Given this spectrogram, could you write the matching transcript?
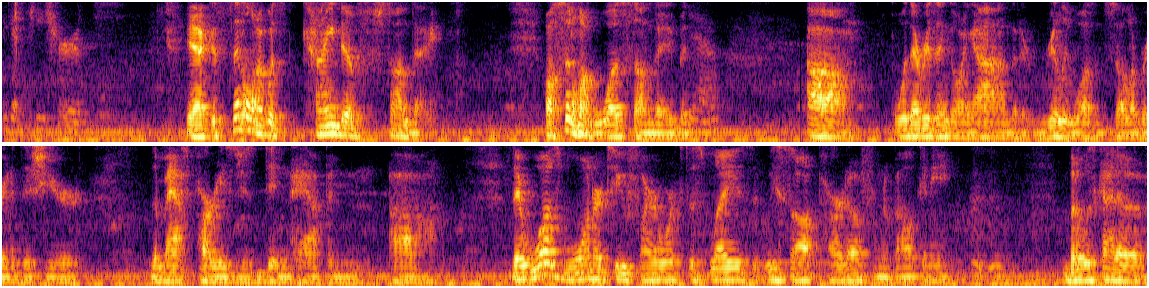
I get t-shirts. Yeah, because Sinulog was kind of Sunday. Well, Sinulog was Sunday, but Yeah. uh, with everything going on, that it really wasn't celebrated this year. The mass parties just didn't happen. Uh, there was one or two fireworks displays that we saw part of from the balcony, Mm-mm. But it was kind of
